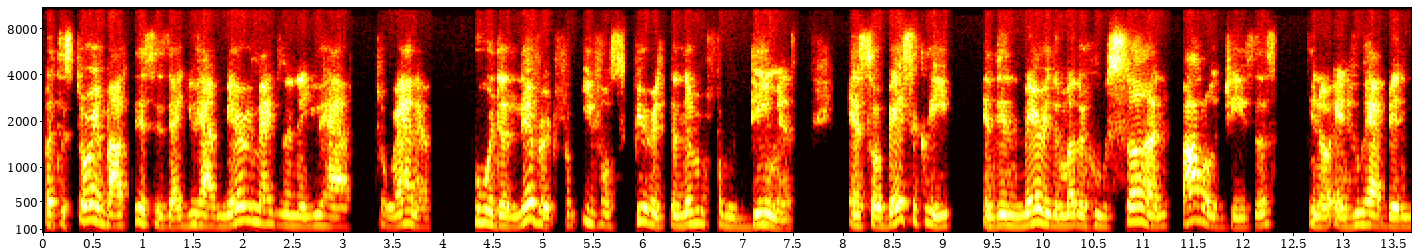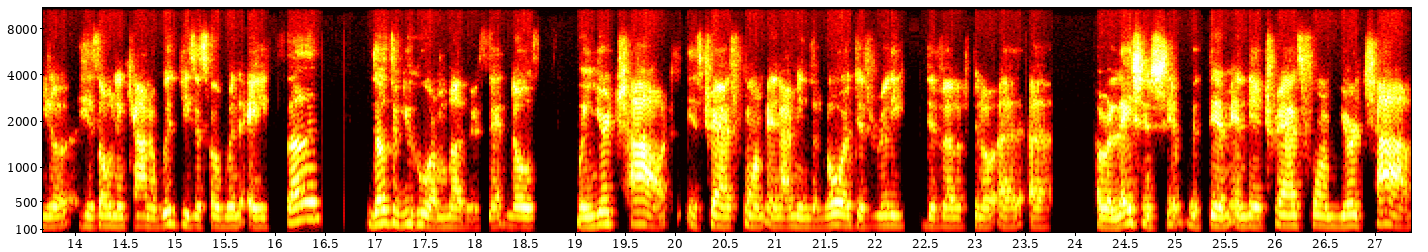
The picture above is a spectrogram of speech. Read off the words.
But the story about this is that you have Mary Magdalene and you have Joanna, who were delivered from evil spirits, delivered from demons. And so basically, and then Mary, the mother whose son followed Jesus, you know, and who had been, you know, his own encounter with Jesus. So when a son, those of you who are mothers that knows when your child is transformed, and I mean the Lord just really develops, you know, a, a, a relationship with them and they transform your child,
